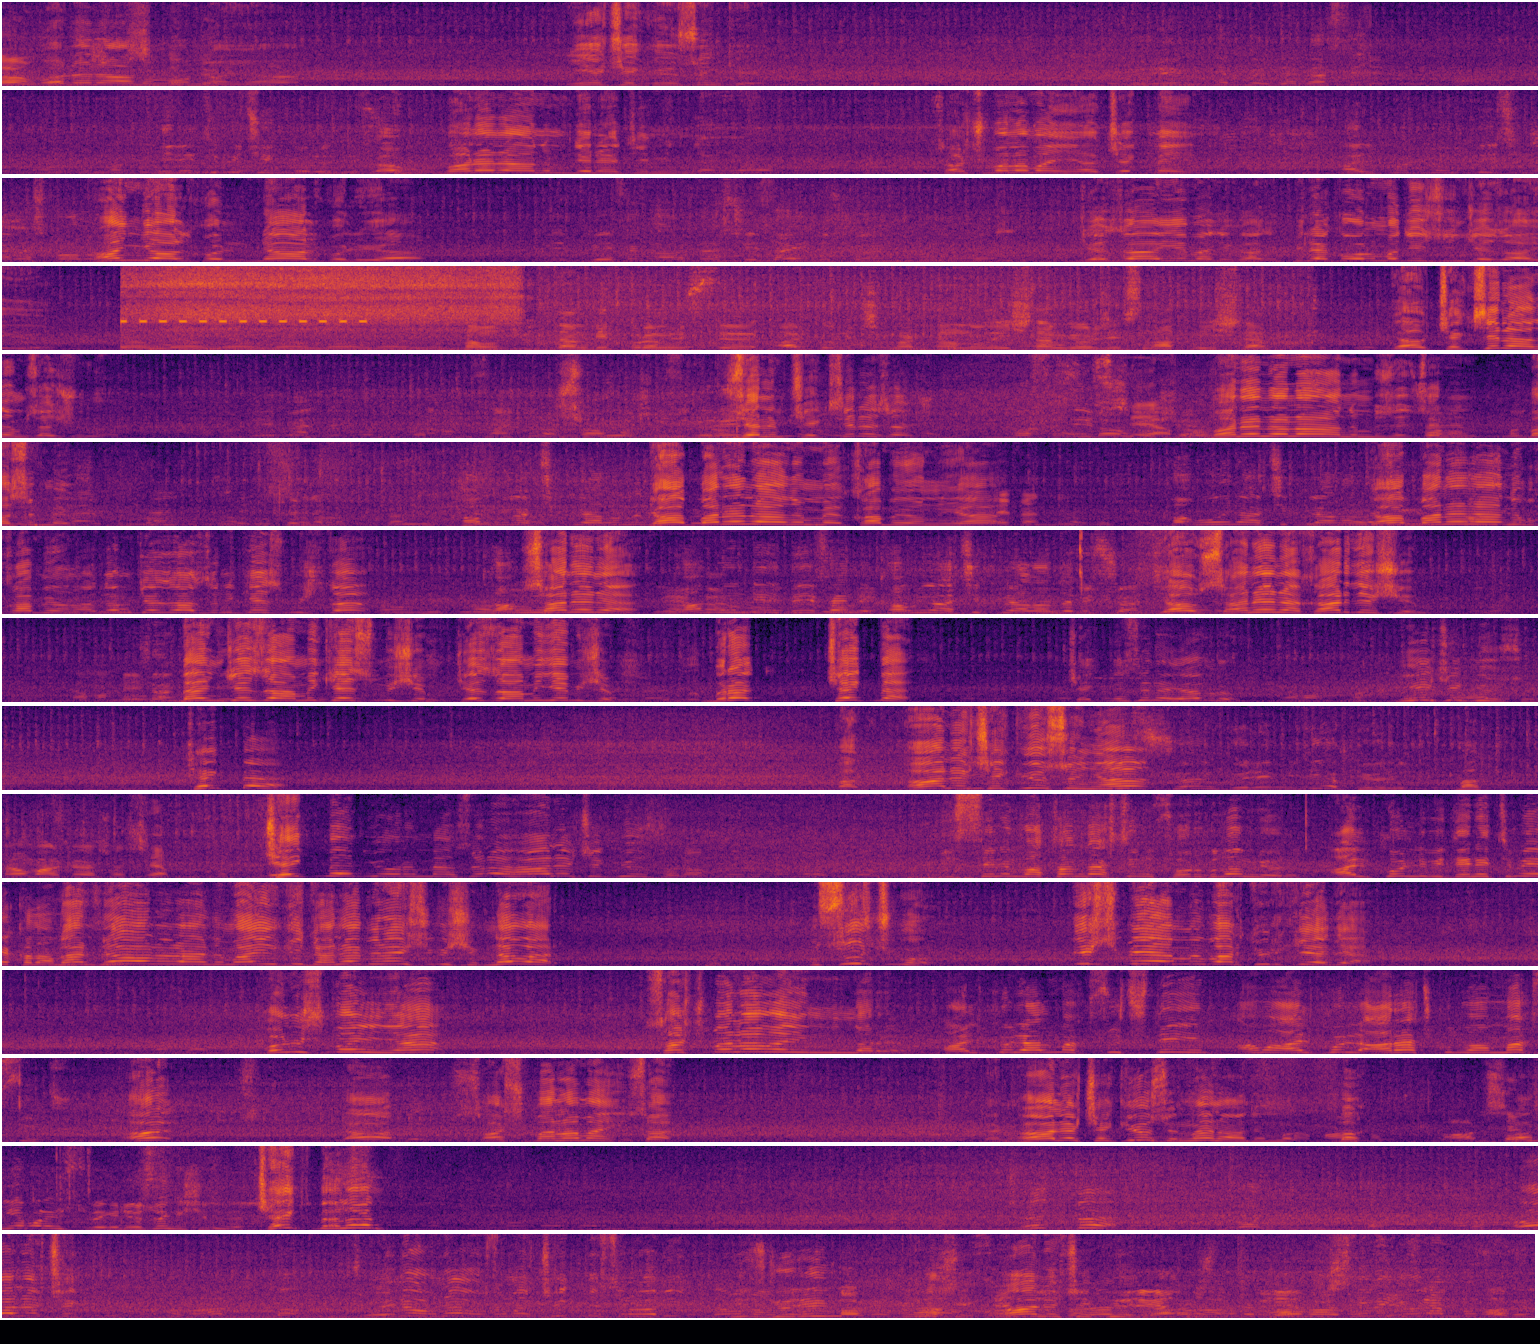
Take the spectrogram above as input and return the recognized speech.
Tamam. Bana kardeşim, ne hanım ondan yok. ya? Niye çekiyorsun ki? Görevimizi yapıyoruz ya gazeteci. Denetimi çekiyoruz biz. Ya bana ne hanım denetiminden ya? Saçmalamayın ya çekmeyin. Alkollü olduğu için araç bağlı. Hangi alkol? Ne alkolü ya? E, Beyefendi arkadaş ceza yedi şu an. Ceza yemedi kadın. Plak olmadığı için ceza yiyor. Tamam. Lütfen bir promil üstü alkolü çıkmaktan dolayı işlem göreceksin. Adli işlem. Ya çeksene hanım sen şunu. Güzelim çeksene sen şunu. Bana ne lan hanım sen- senin basın mensubun. Kamuoyuna açık bir alanda. Ya bana ne hanım kamyonu ya? Kamuoyuna açık bir alanda. Ya bana ne hanım kamyonu? Adam cezasını kesmiş da. Kamyon, Sana ne? kamyon değil beyefendi. Kamuoyu açık bir alanda biz şu an. Ya sana ne kardeşim? Ben cezamı kesmişim. Cezamı yemişim. Bırak çekme. Çekmesine yavrum. Niye çekiyorsun? Çekme. Bak hala çekiyorsun ya. Şu an görevimizi yapıyoruz. Bak Tamam arkadaşlar şey yapma. çekme diyorum ben sana hala çekiyorsun. Biz senin vatandaşlığını sorgulamıyoruz. Alkollü bir denetime yakalanmışsın. Ben ne olur hanım ay iki tane bira içmişim ne var? Bu suç mu? İçmeyen mi var Türkiye'de? Konuşmayın ya. Saçmalamayın bunları. Alkol almak suç değil ama alkollü araç kullanmak suç. Al. Ya saçmalamayın. Sa Sen hala çekiyorsun lan adamı. Bak Abi sen niye bana üstüme geliyorsun ki şimdi? çekme lan. Çekme. Bak, bak, bak. Hala çek. Bak, söyle ona o zaman çekmesin abi. Biz görevimiz... Bak, hala çekiyor ya. Abi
